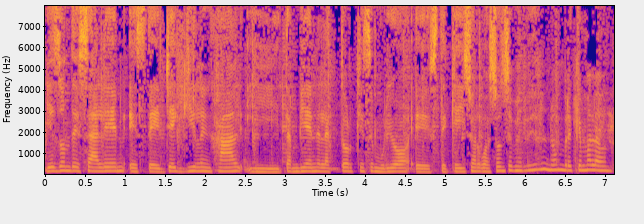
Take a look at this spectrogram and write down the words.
y es donde salen este Jake Gyllenhaal y también el actor que se murió este que hizo al guasón se me olvidó el nombre qué mala onda.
